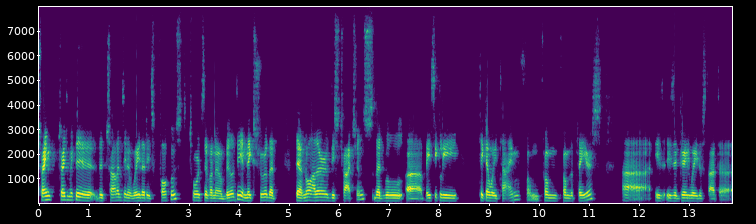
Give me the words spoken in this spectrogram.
trying trying to make the the challenge in a way that is focused towards the vulnerability and make sure that there are no other distractions that will uh, basically take away time from from from the players uh, is, is a great way to start a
